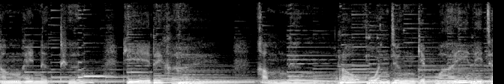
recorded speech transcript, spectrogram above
ทำให้นึกถึง ที่ได้เคยคำหนึ่ง เราควรจึงเก็บไว้ในใจ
